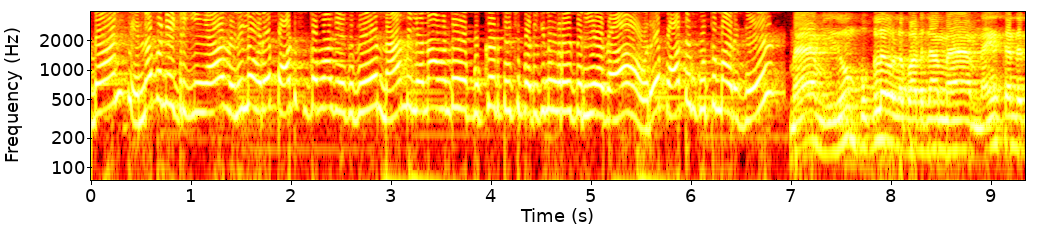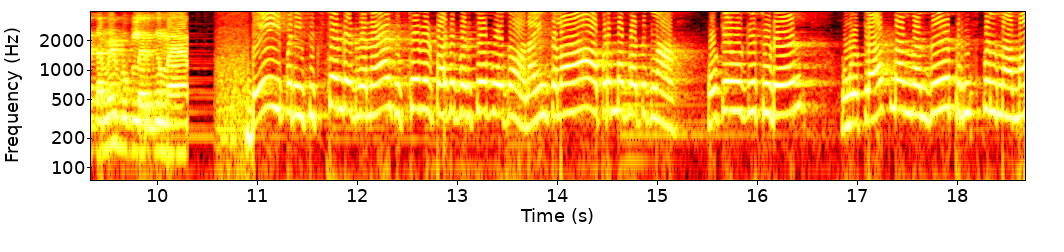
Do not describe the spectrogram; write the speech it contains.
ஸ்டூடெண்ட்ஸ் என்ன பண்ணிட்டு இருக்கீங்க வெளியில ஒரே பாட்டு சுத்தமா கேக்குது. மேம் இல்லனா வந்து புக் எடுத்து வச்சு படிக்கணுங்கிறது தெரியாதா? ஒரே பாட்டும் குத்துமா இருக்கு? மேம் இதுவும் புக்ல உள்ள பாட்டு தான் மேம் நைன்த் ஸ்டாண்டர்ட் தமிழ் புக்ல இருக்கு மேம் டேய் இப்போ நீ சிக்ஸ் ஸ்டாண்டர்ட் தானே? சிக்ஸ் ஸ்டாண்டர்ட் பார்த்து படிச்சா போதும். நைன்த்லாம் அப்புறமா பார்த்துக்கலாம் ஓகே ஓகே ஸ்டூடெண்ட்ஸ் உங்க கிளாஸ் மேம் வந்து பிரின்சிபல் மேமா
